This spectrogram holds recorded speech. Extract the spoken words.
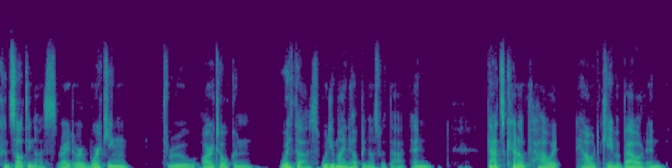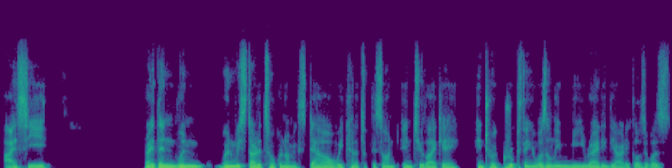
consulting us, right? Or working through our token with us? Would you mind helping us with that? And that's kind of how it how it came about. And I see right then when when we started tokenomics dao we kind of took this on into like a into a group thing it wasn't only me writing the articles it was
